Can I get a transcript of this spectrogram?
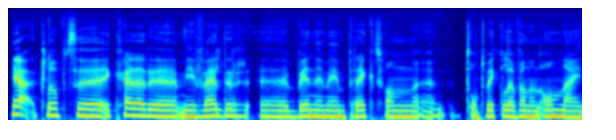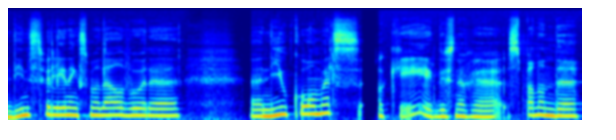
Ja, klopt. Uh, ik ga daar mee verder binnen mijn project van het ontwikkelen van een online dienstverleningsmodel voor nieuwkomers. Oké, okay, dus nog een spannende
